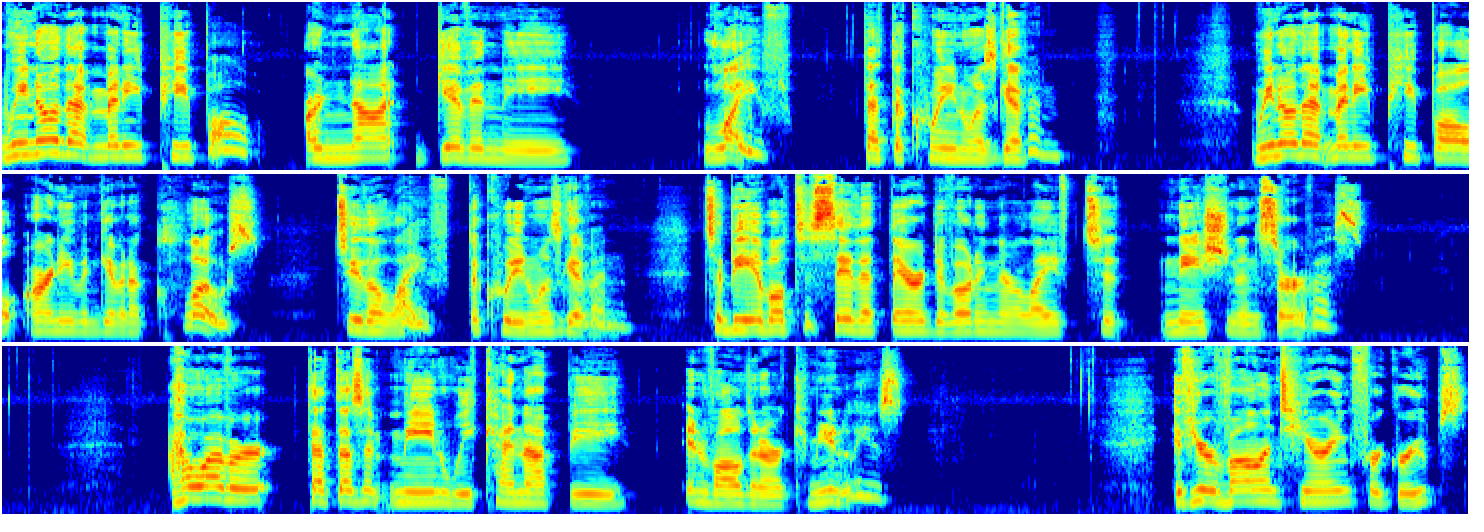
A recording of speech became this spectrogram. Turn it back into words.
We know that many people are not given the life that the queen was given. We know that many people aren't even given a close to the life the queen was given to be able to say that they're devoting their life to nation and service. However, that doesn't mean we cannot be involved in our communities. If you're volunteering for groups,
